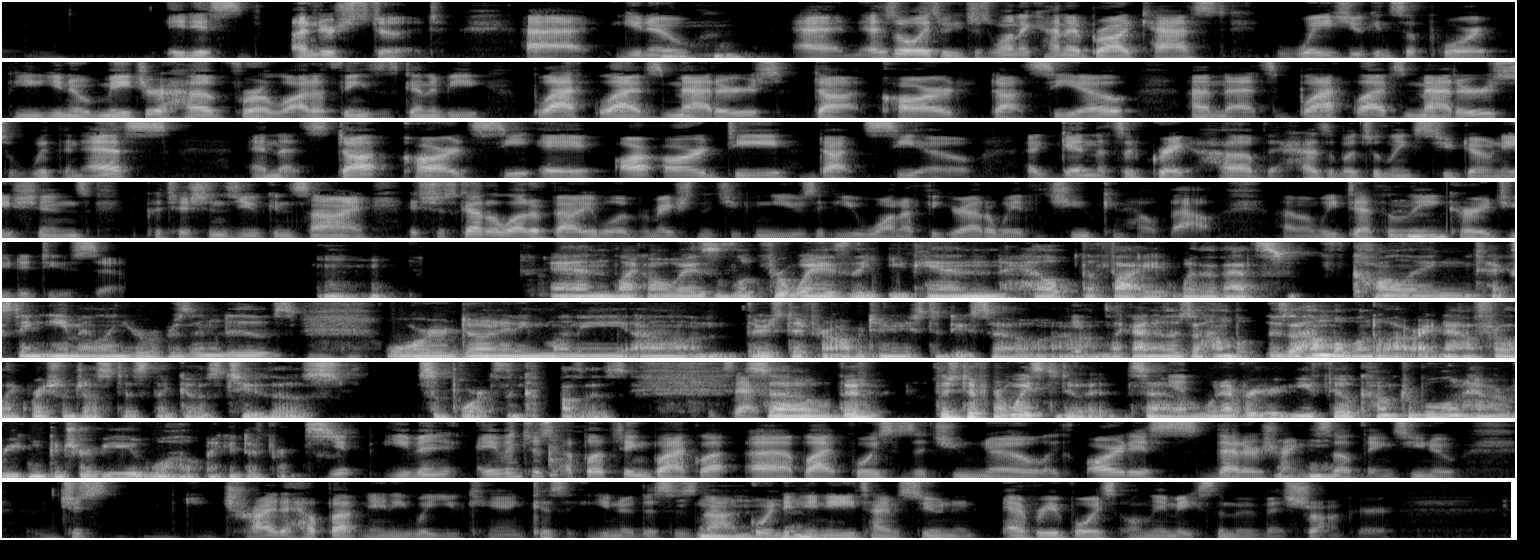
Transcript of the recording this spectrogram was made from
it is understood. Uh, you know, Mhm. and as always we just want to kind of broadcast ways you can support the you know major hub for a lot of things is going to be blacklivesmatters.carrd.co and that's black lives matters with an s and that's dot carrd c-a-r-r-d dot c-o again that's a great hub that has a bunch of links to donations petitions you can sign it's just got a lot of valuable information that you can use if you want to figure out a way that you can help out um, and we definitely Mhm. encourage you to do so Mhm. And like always, look for ways that you can help the fight, whether that's calling, texting, emailing your representatives, or donating money. Um, there's different opportunities to do so. Um. Like I know there's a humble there's a humble bundle out right now for like racial justice that goes to those supports and causes. exactly So there's there's different ways to do it. So Yep. whatever you feel comfortable and however you can contribute will help make a difference. Yep, even even just uplifting black uh, black voices that you know, like artists that are trying to Mhm. sell things. You know, just try to help out in any way you can because you know this is not going to end anytime soon, and every voice only makes the movement stronger.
